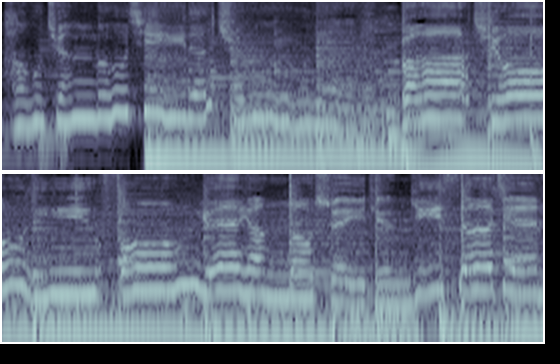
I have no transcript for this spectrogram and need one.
好卷不起的珠帘，把酒临风月，杨柳水天一色间，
